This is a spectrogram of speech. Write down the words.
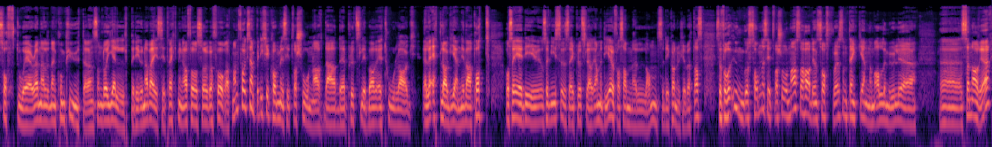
softwaren, eller den computeren som da hjelper de underveis i trekninga for å sørge for at man f.eks. ikke kommer i situasjoner der det plutselig bare er to lag, eller ett lag igjen i hver pott, og så, de, så viser det seg plutselig at ja, men de er jo fra samme land, så de kan jo ikke bøttes. Så for å unngå sånne situasjoner, så har de en software som tenker gjennom alle mulige eh, scenarioer.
